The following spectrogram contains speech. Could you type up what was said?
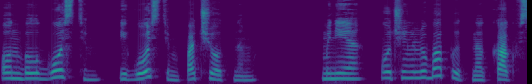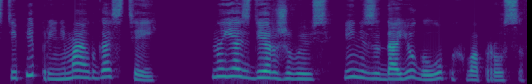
Он был гостем и гостем почетным. Мне очень любопытно, как в степи принимают гостей, но я сдерживаюсь и не задаю глупых вопросов.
